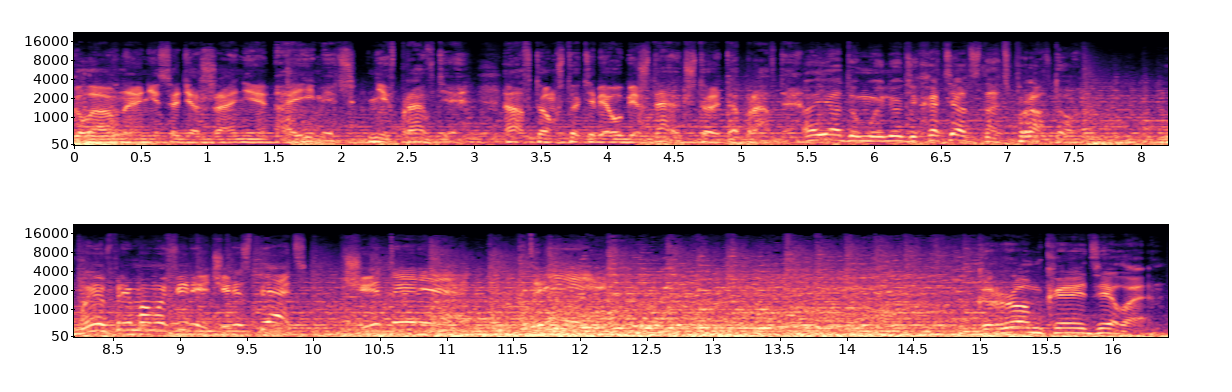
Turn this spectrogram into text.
Главное не содержание, а имидж. Не в правде, а в том, что тебя убеждают, что это правда. А я думаю, люди хотят знать правду. Мы в прямом эфире через пять, четыре, три. Громкое дело.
